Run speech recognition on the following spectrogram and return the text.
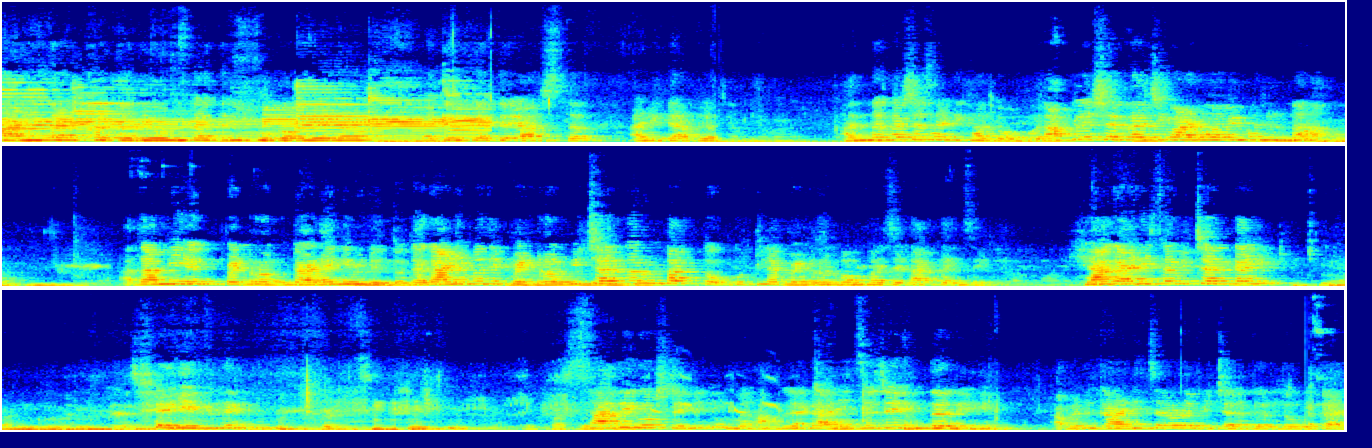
पाणीदार खत देऊन काहीतरी फुगवलेलं काहीतरी काहीतरी असतं आणि ते आपल्या अन्न कशासाठी खातो आपण? आपल्या शरीराची वाढ व्हावी म्हणून ना? आता आम्ही एक पेट्रोल गाड्या घेऊन येतो. त्या गाडीमध्ये पेट्रोल विचार करून टाकतो. कुठल्या पेट्रोल पंपाचे टाकायचे. ह्या गाडीचा विचार काही? साधी गोष्ट आहे की आपल्या गाडीचं जे इंधन आहे आपण गाडीचा एवढा विचार करतो काय?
